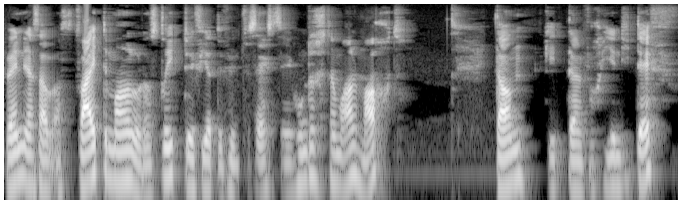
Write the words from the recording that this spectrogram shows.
Wenn ihr es aber das zweite Mal oder das dritte, vierte, fünfte, sechste, hundertste Mal macht, dann geht ihr einfach hier in die Dev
